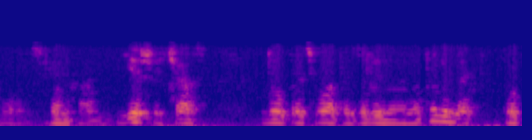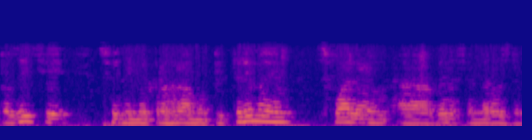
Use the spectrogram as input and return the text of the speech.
Тому, Світлана є ще час доопрацювати з Аліною Анатоліївною пропозиції. Програму підтримаємо, схвалюємо, а винесемо на розгляд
